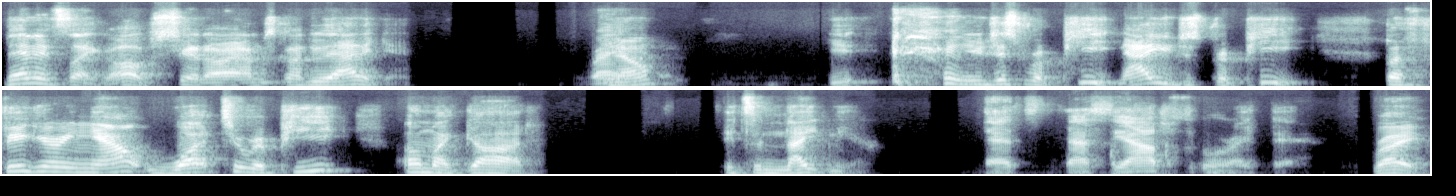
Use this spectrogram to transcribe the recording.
then it's like, oh shit, all right, I'm just gonna do that again. Right. You know, you you just repeat. Now you just repeat. But figuring out what to repeat, oh my god, it's a nightmare. That's that's the obstacle right there. Right.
